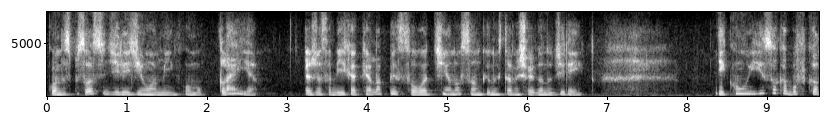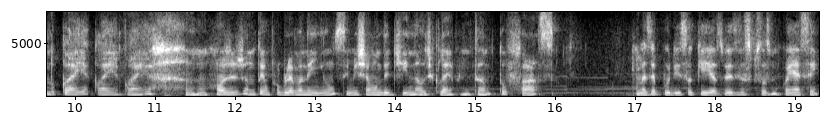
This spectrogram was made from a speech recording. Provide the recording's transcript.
quando as pessoas se dirigiam a mim como Cleia, eu já sabia que aquela pessoa tinha noção que eu não estava enxergando direito. E com isso acabou ficando Cleia, Cleia, Cleia. Hoje eu já não tenho problema nenhum se me chamam de Dina ou de Cleia, tanto faz. Mas é por isso que às vezes as pessoas me conhecem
